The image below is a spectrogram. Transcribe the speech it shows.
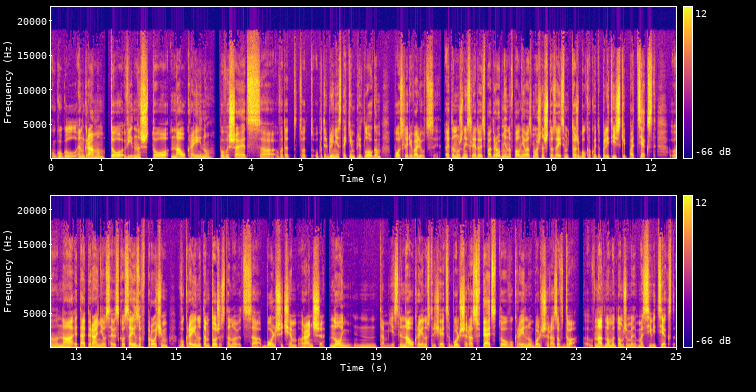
Google Ngram, то видно, что на Украину повышается вот это вот употребление с таким предлогом после революции. Это нужно исследовать подробнее, но вполне возможно, что за этим тоже был какой-то политический подтекст э, на этапе раннего Советского Союза. Впрочем, в Украину там тоже становится больше, чем раньше, но там, если на Украину встречается больше раз в пять, то в Украину больше раза в два э, на одном и том же массиве текстов.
